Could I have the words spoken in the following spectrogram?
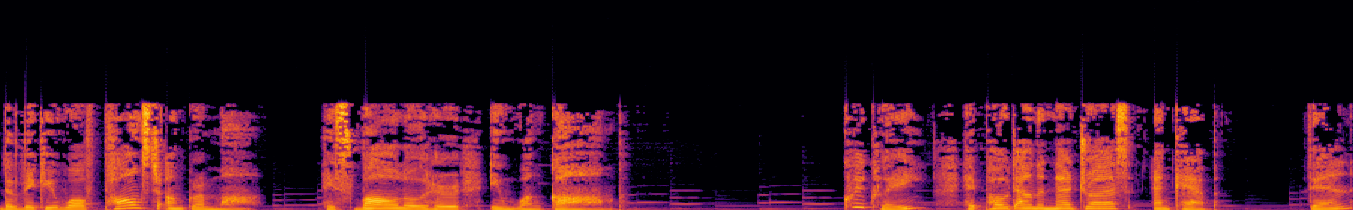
the wicked wolf pounced on Grandma. He swallowed her in one gulp. Quickly, he pulled on the nightdress and cap. Then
